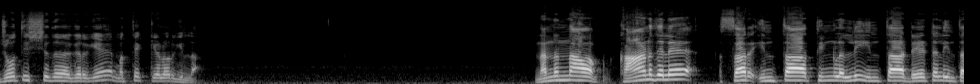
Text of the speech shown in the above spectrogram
ಜ್ಯೋತಿಷ್ಯದವರಿಗೆ ಮತ್ತೆ ಕೇಳೋರ್ಗಿಲ್ಲ ನನ್ನನ್ನು ಕಾಣದಲೇ ಸರ್ ಇಂಥ ತಿಂಗಳಲ್ಲಿ ಇಂಥ ಡೇಟಲ್ಲಿ ಇಂಥ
